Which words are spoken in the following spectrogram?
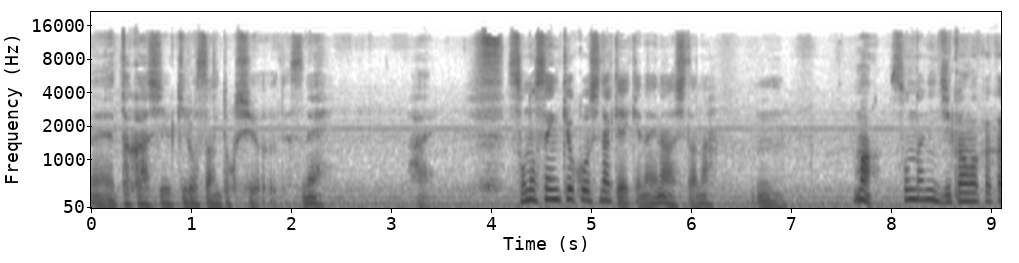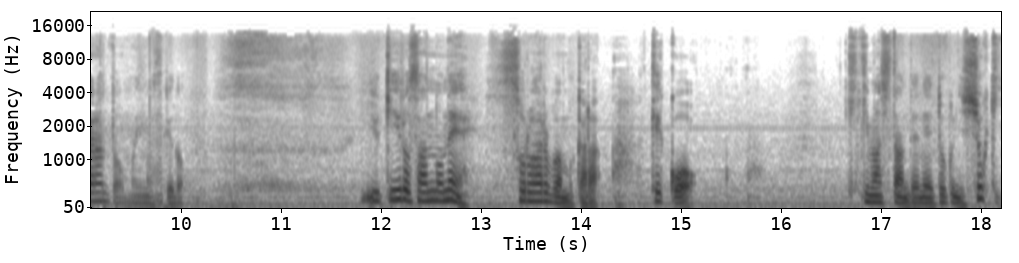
えー、高橋幸宏さん特集ですね。はい。その選曲をしなきゃいけないな明日な。うん。まあそんなに時間はかからんと思いますけど。幸宏さんのねソロアルバムから結構聴きましたんでね特に初期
